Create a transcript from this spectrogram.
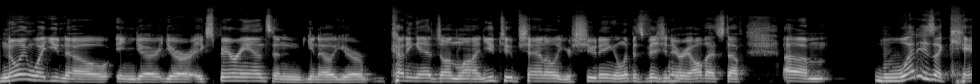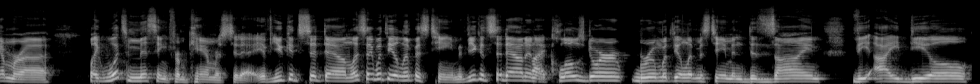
knowing what you know in your your experience and you know your cutting edge online YouTube channel, your shooting, Olympus Visionary, all that stuff. Um, what is a camera? Like, what's missing from cameras today? If you could sit down, let's say with the Olympus team, if you could sit down in a closed door room with the Olympus team and design the ideal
